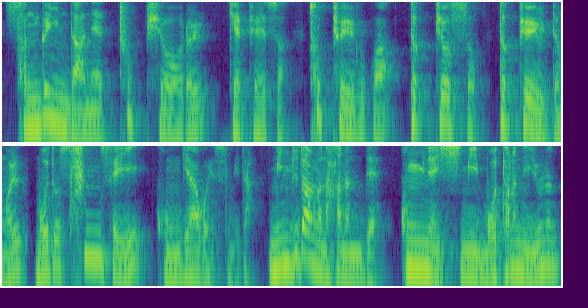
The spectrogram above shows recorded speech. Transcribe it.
선거인단의 투표를 개표해서 투표율과 득표수, 득표율 등을 모두 상세히 공개하고 있습니다. 민주당은 하는데 국민의힘이 못하는 이유는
